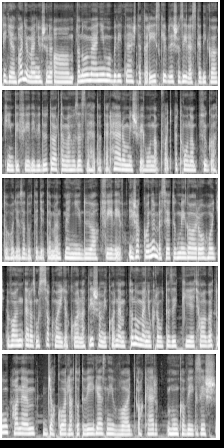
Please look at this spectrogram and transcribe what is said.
Igen, hagyományosan a tanulmányi mobilitás, tehát a részképzés az illeszkedik a kinti fél év időtartamához, ez lehet akár három és fél hónap, vagy öt hónap, függ attól, hogy az adott egyetemen mennyi idő a fél év. És akkor nem beszéltünk még arról, hogy van Erasmus szakmai gyakorlat is, amikor nem tanulmányokra utazik ki egy hallgató, hanem gyakorlatot végezni, vagy akár munkavégzés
